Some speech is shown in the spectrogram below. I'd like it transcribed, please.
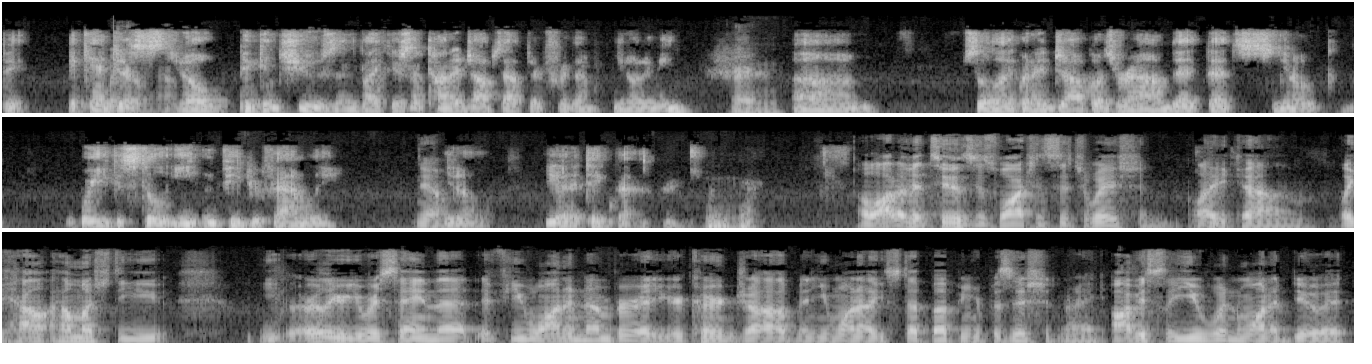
they they can't Wait just around. you know pick and choose and like there's a ton of jobs out there for them, you know what I mean? Right. Um, so like when a job comes around that that's you know where you can still eat and feed your family, Yeah. you know, you got to take that. A lot of it too is just watching situation. Like um like how how much do you, you earlier you were saying that if you want a number at your current job and you want to step up in your position right? Obviously you wouldn't want to do it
